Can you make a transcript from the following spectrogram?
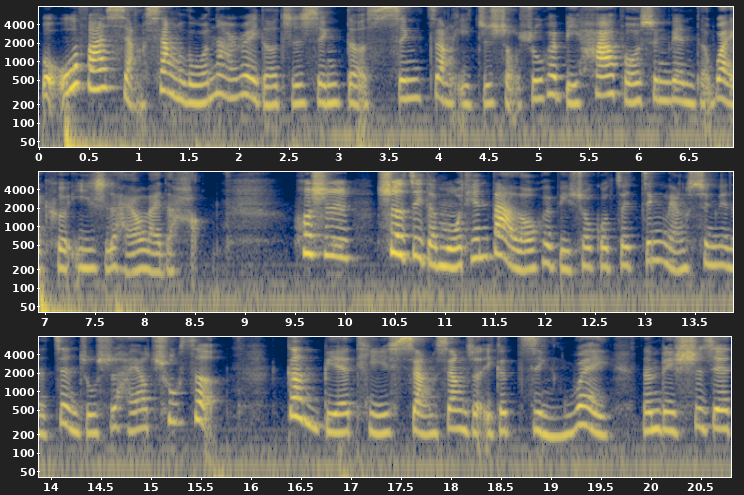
我无法想象罗纳瑞德执行的心脏移植手术会比哈佛训练的外科医师还要来得好，或是设计的摩天大楼会比受过最精良训练的建筑师还要出色，更别提想象着一个警卫能比世界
